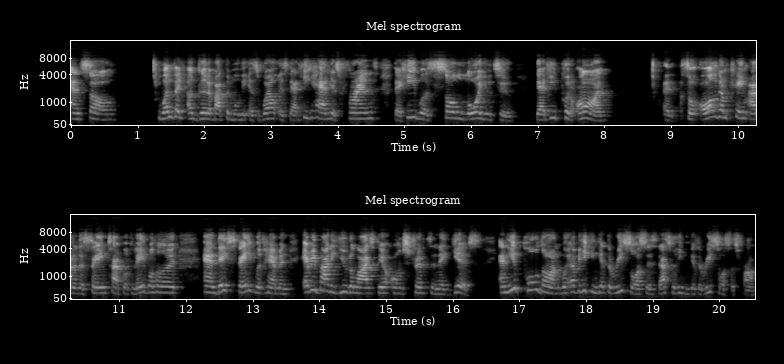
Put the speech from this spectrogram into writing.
And so one thing uh, good about the movie as well is that he had his friends that he was so loyal to that he put on. And so all of them came out of the same type of neighborhood and they stayed with him and everybody utilized their own strengths and their gifts. And he pulled on wherever he can get the resources that's where he can get the resources from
